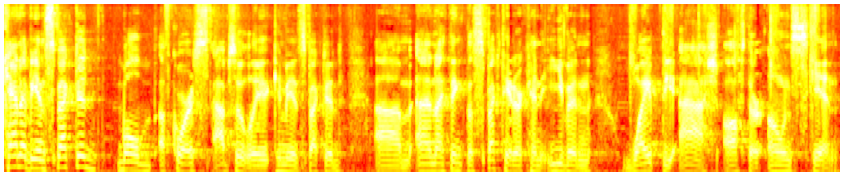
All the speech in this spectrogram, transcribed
Can it be inspected? Well, of course, absolutely, it can be inspected. Um, and I think the spectator can even wipe the ash off their own skin.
